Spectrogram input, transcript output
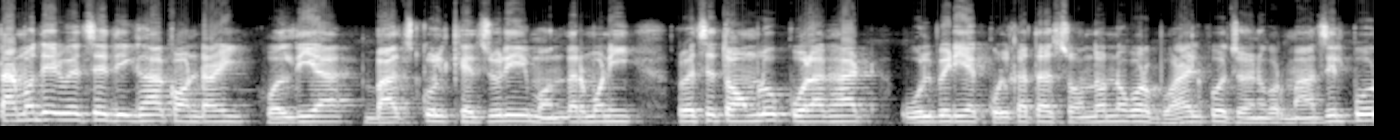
তার মধ্যে রয়েছে দীঘা কন্টাই হলদিয়া, বাজকুল, খেজুরি, মন্দারমণি, রয়েছে তমলুক, কোলাঘাট, উলবেড়িয়া, কলকাতা, চন্দননগর, বড়াইলপুর, জয়নগর, মাজিলপুর,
